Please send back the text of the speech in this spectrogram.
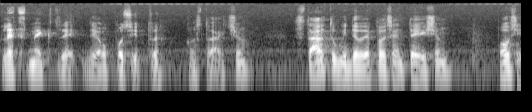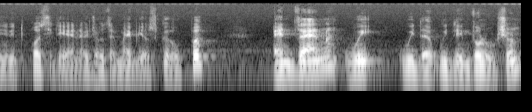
let's make the, the opposite construction, start with the representation, positive, positive energy of the Möbius group, and then we, with, the, with the involution,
